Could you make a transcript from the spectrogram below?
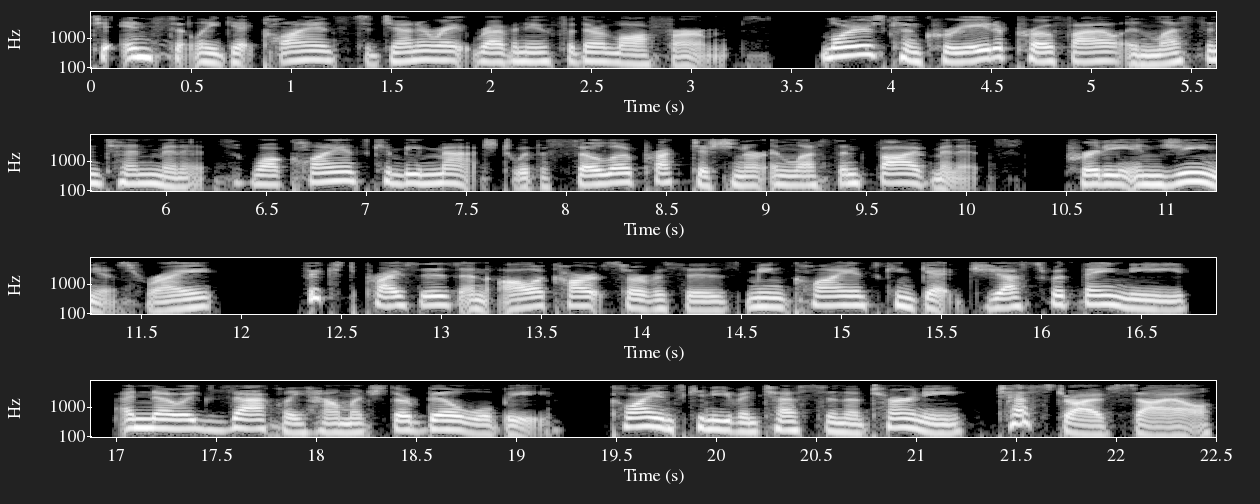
to instantly get clients to generate revenue for their law firms. Lawyers can create a profile in less than 10 minutes, while clients can be matched with a solo practitioner in less than 5 minutes. Pretty ingenious, right? Fixed prices and a la carte services mean clients can get just what they need and know exactly how much their bill will be. Clients can even test an attorney, test drive style,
